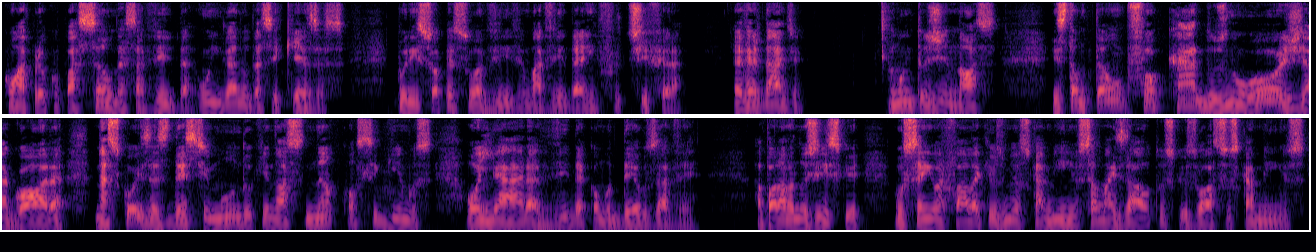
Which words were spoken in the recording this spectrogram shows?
com a preocupação dessa vida, o engano das riquezas. Por isso a pessoa vive uma vida infrutífera. É verdade. Muitos de nós estão tão focados no hoje agora, nas coisas deste mundo, que nós não conseguimos olhar a vida como Deus a vê. A palavra nos diz que o Senhor fala que os meus caminhos são mais altos que os vossos caminhos,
